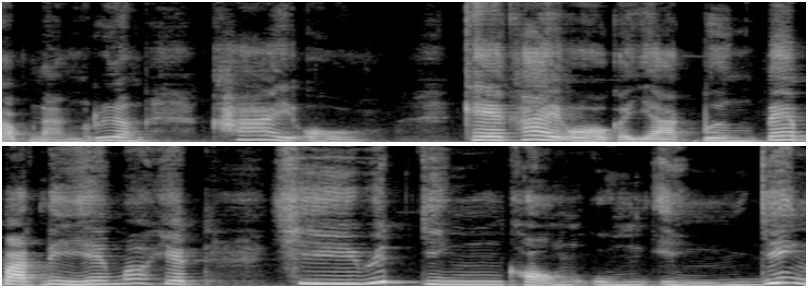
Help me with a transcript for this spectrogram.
กับหนังเรื่องค่ายออกแค่ค่ายออกก็อยากเบิงแต่บัดนี้เฮงมาเฮ็ดชีวิตจริงของอุ๋งอิงยิ่ง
